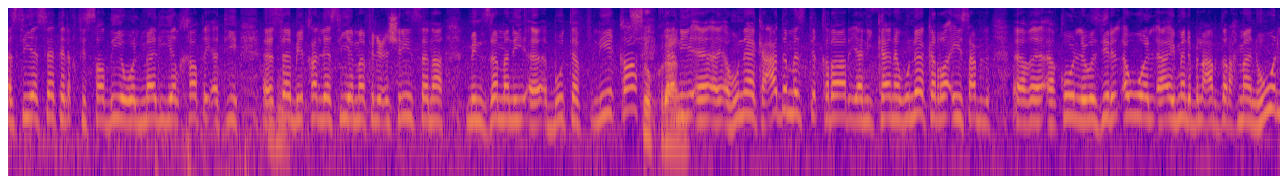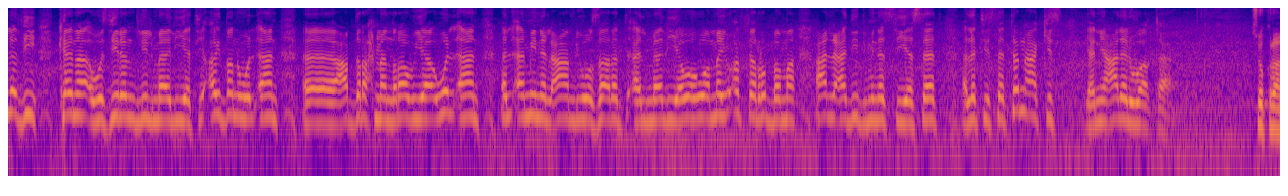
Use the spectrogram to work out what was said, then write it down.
السياسات الاقتصادية والمالية الخاطئة سابقا لا سيما في العشرين سنة من زمن بوتفليقة شكرا. يعني هناك عدم استقرار يعني كان هناك الرئيس عبد أقول الوزير الأول أيمن بن عبد الرحمن هو الذي كان وزيرا للمالية أيضا والآن عبد الرحمن راوية والآن الأمين العام لوزارة المالية وهو ما يؤثر ربما على العديد من السياسات التي ستنعكس يعني على الواقع. شكرا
